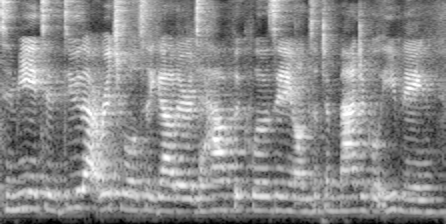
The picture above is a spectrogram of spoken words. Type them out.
to me, to do that ritual together, to have the closing on such a magical evening,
